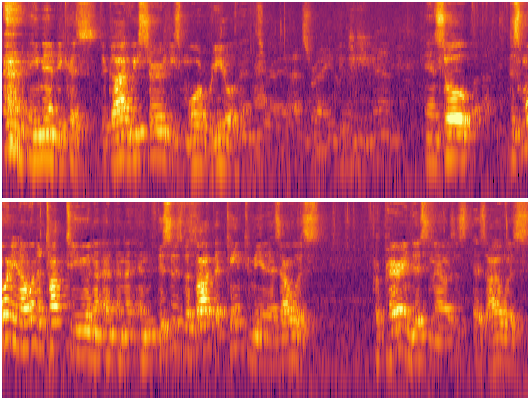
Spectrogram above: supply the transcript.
Amen. Because the God we serve, He's more real than that. That's right. Amen. And so this morning I want to talk to you, and, and, and, and this is the thought that came to me as I was preparing this, and I was as I was,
